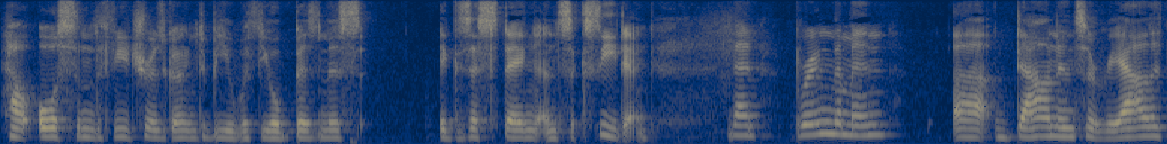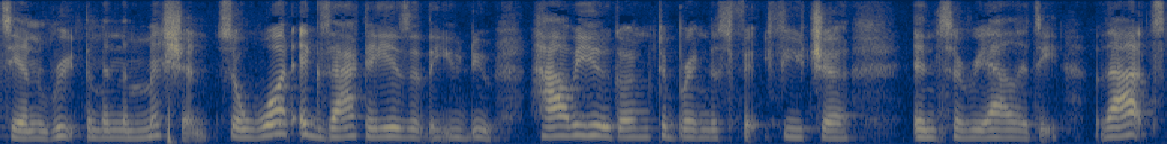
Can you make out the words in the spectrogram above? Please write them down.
how awesome the future is going to be with your business existing and succeeding. Then bring them in uh, down into reality and root them in the mission. So, what exactly is it that you do? How are you going to bring this f- future into reality? That's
